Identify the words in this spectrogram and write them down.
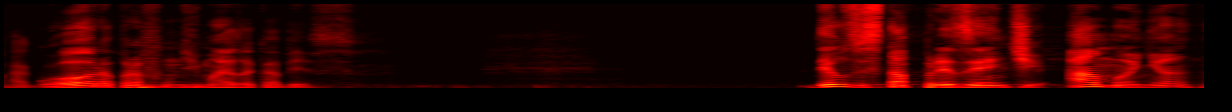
Agora para fundir mais a cabeça. Deus está presente amanhã?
